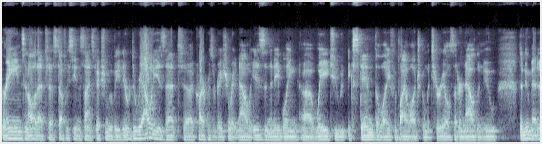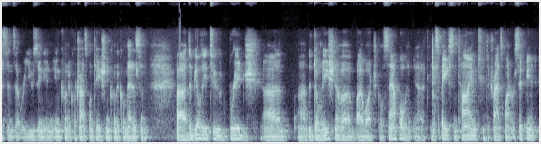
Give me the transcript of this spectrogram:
brains and all of that uh, stuff we see in the science fiction movie. The, the reality is that uh, cryopreservation right now is an enabling uh, way to extend the life of biological materials that are now the new, the new medicines that we're using in, in clinical transplantation, clinical medicine. Uh, the ability to bridge uh, uh, the donation of a biological sample in, in, space and time to the transplant recipient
